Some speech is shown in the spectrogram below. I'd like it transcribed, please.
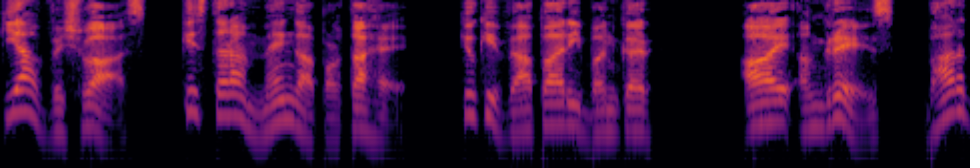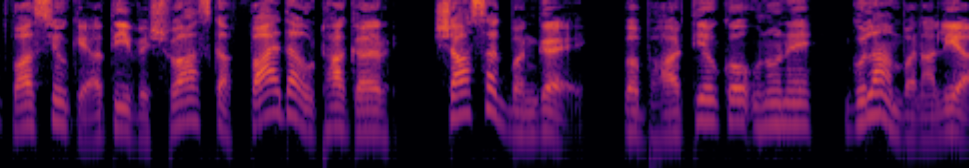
किया विश्वास किस तरह महँगा पड़ता है, क्योंकि व्यापारी बनकर आए अंग्रेज़ भारतवासियों के अति विश्वास का फ़ायदा उठाकर शासक बन गए व भारतीयों को उन्होंने गुलाम बना लिया।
